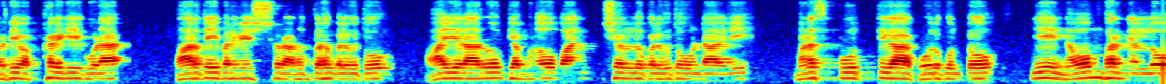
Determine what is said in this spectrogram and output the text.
ప్రతి ఒక్కరికి కూడా పార్వతీ పరమేశ్వర అనుగ్రహం కలుగుతూ ఆయురారోగ్య మనోవాంఛలు కలుగుతూ ఉండాలని మనస్ఫూర్తిగా కోరుకుంటూ ఈ నవంబర్ నెలలో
